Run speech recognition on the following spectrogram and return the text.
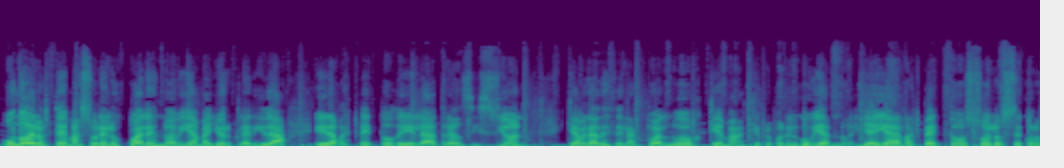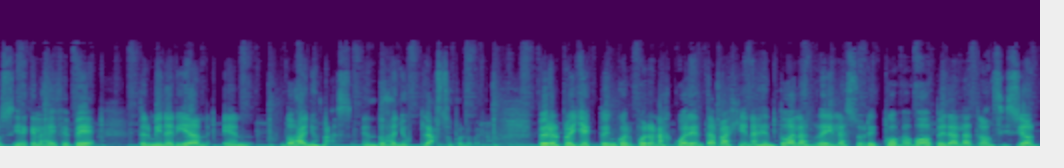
Uno de los temas sobre los cuales no había mayor claridad era respecto de la transición que habrá desde el actual nuevo esquema que propone el gobierno. Y ahí al respecto solo se conocía que las AFP terminarían en dos años más, en dos años plazo por lo menos. Pero el proyecto incorpora unas 40 páginas en todas las reglas sobre cómo va a operar la transición.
